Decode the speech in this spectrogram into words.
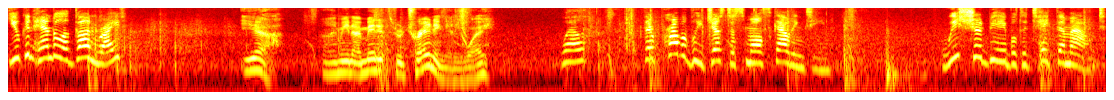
you can handle a gun, right? Yeah. I mean, I made it through training anyway. Well, they're probably just a small scouting team. We should be able to take them out.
